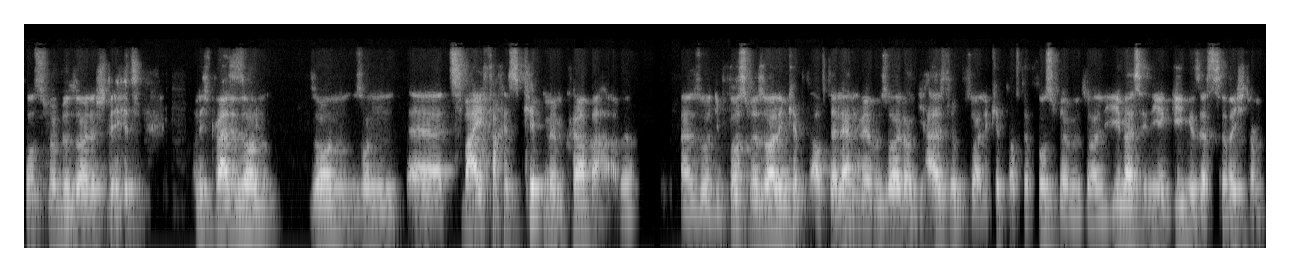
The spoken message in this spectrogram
Brustwirbelsäule steht und ich quasi so ein, so ein, so ein äh, zweifaches Kippen im Körper habe. Also die Brustwirbelsäule kippt auf der Lendenwirbelsäule und die Halswirbelsäule kippt auf der Brustwirbelsäule, jeweils in die entgegengesetzte Richtung.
